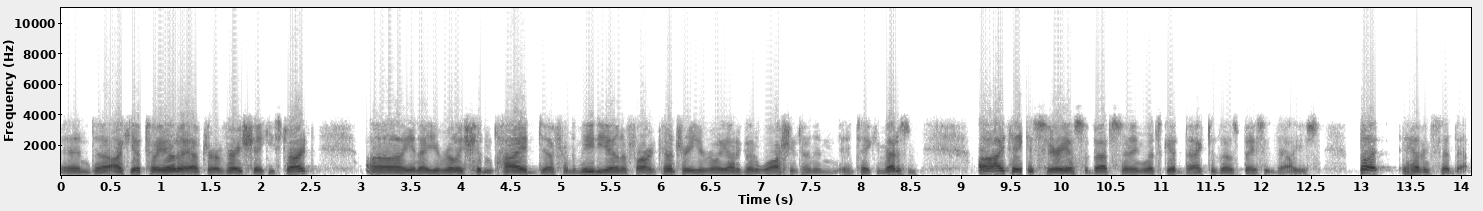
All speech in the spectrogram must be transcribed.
And Akio Toyoda, after a very shaky start, uh, you know, you really shouldn't hide uh, from the media in a foreign country. You really ought to go to Washington and, and take your medicine. Uh, I think is serious about saying let's get back to those basic values. But having said that,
